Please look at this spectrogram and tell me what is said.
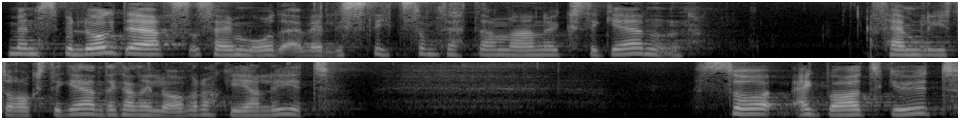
Mens vi lå der, så sier mor det er veldig slitsomt dette med den oksygenen. Fem liter oksygen, det kan jeg love dere gir lyd. Så jeg ba Gud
